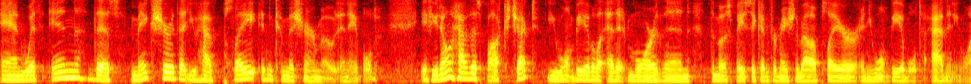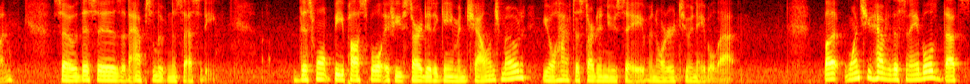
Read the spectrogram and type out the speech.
And within this, make sure that you have play in commissioner mode enabled. If you don't have this box checked, you won't be able to edit more than the most basic information about a player and you won't be able to add anyone. So this is an absolute necessity. This won't be possible if you've started a game in challenge mode. You'll have to start a new save in order to enable that. But once you have this enabled, that's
